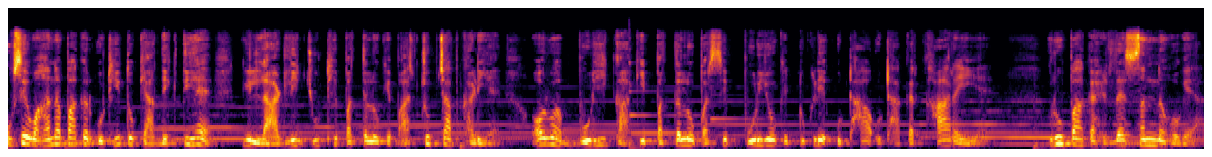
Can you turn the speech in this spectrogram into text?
उसे वहाँ न पाकर उठी तो क्या देखती है कि लाडली जूठे पत्तलों के पास चुपचाप खड़ी है और वह बूढ़ी काकी पत्तलों पर से पूड़ियों के टुकड़े उठा उठाकर खा रही है। रूपा का हृदय सन्न हो गया।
